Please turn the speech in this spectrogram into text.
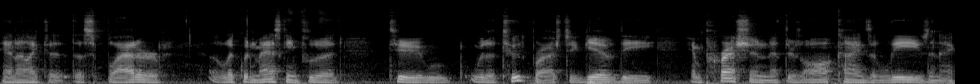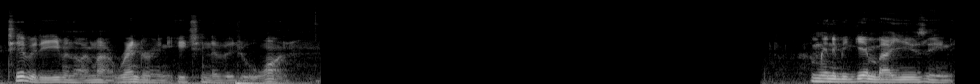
And I like to, to splatter liquid masking fluid to with a toothbrush to give the impression that there's all kinds of leaves and activity even though I'm not rendering each individual one. I'm going to begin by using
